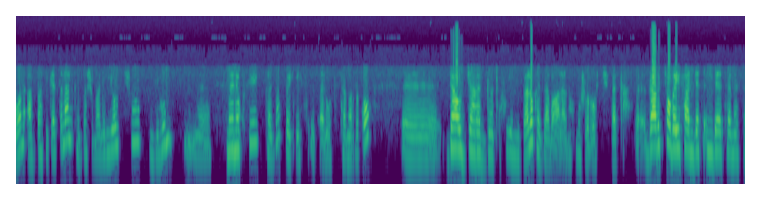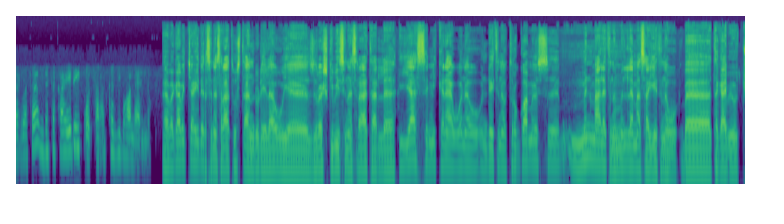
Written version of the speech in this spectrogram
በኋላ አባት ይቀጥላል። ከዛ ሽማግሌዎቹ እንዲሁም መነኩሴ ከዛ በቄስ ጸሎት ተመርቆ ዳውጃ ረገጡ የሚባለው ከዛ በኋላ ነው። ሙሽሮች በቃ ጋብቻው በይፋ እንደተመሰረተ እንደተካሄደ ይቆጠራል። ከዚህ በኋላ ያለው በጋብቻ ሂደት ስነ ስርዓት ውስጥ አንዱ ሌላው የዙረሽ ግቢ ስነ ስርዓት አለ። ያስ የሚከናወነው እንዴት ነው? ትርጓሜውስ ምን ማለት ነው? ምን ለማሳየት ነው? በተጋቢዎቹ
